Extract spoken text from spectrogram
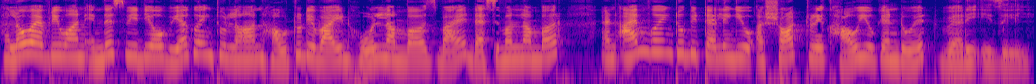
Hello everyone, in this video we are going to learn how to divide whole numbers by decimal number and I am going to be telling you a short trick how you can do it very easily.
